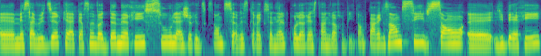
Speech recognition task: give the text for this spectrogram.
Euh, mais ça veut dire que la personne va demeurer sous la juridiction du service correctionnel pour le restant de leur vie. Donc, par exemple, s'ils sont euh, libérés,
